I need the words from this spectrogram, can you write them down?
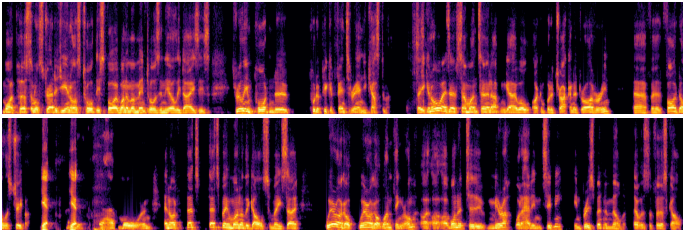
my personal strategy, and I was taught this by one of my mentors in the early days. Is it's really important to put a picket fence around your customer. So you can always have someone turn up and go, well, I can put a truck and a driver in uh, for five dollars cheaper. Yep. Yep. have more, and and I've that's that's been one of the goals for me. So where I got where I got one thing wrong, I, I, I wanted to mirror what I had in Sydney, in Brisbane, and Melbourne. That was the first goal.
